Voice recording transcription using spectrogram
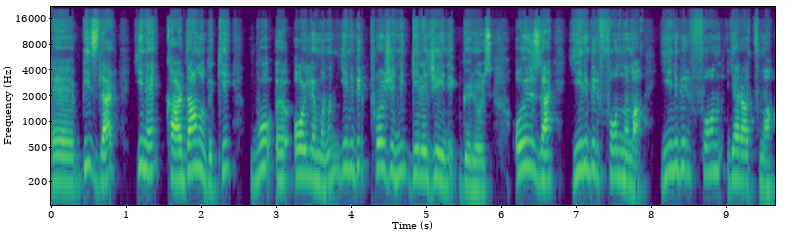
e, bizler yine Cardano'daki bu e, oylamanın yeni bir projenin geleceğini görüyoruz. O yüzden yeni bir fonlama, yeni bir fon yaratma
